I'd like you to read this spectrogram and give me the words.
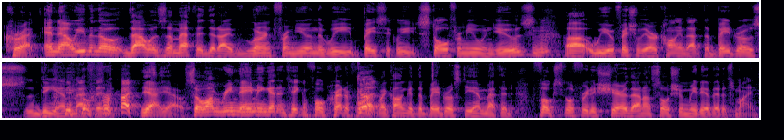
Correct. And now, even though that was a method that I've learned from you and that we basically stole from you and use, Mm-hmm. uh, we officially are calling that the Bedros DM method. Right. Yeah, yeah. So I'm renaming it and taking full credit for Good. it by calling it the Bedros DM method. Folks, feel free to share that on social media that it's mine.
